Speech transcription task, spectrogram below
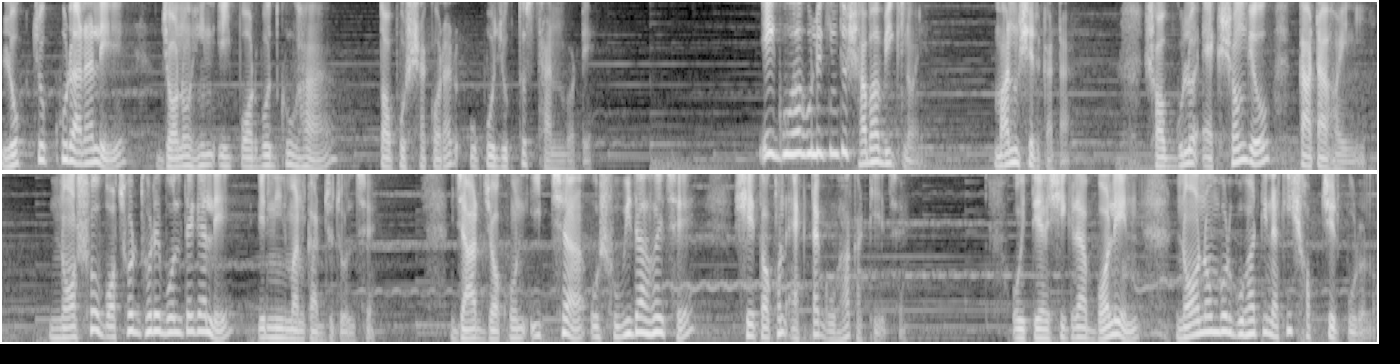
লোকচক্ষুর আড়ালে জনহীন এই পর্বত গুহা তপস্যা করার উপযুক্ত স্থান বটে। এই গুহাগুলি কিন্তু স্বাভাবিক নয়, মানুষের কাটা। সবগুলো একসঙ্গেও কাটা হয়নি। নশো বছর ধরে বলতে গেলে এর নির্মাণ কার্য চলছে। যার যখন ইচ্ছা ও সুবিধা হয়েছে, সে তখন একটা গুহা কাটিয়েছে। ঐতিহাসিকরা বলেন, ন নম্বর গুহাটি নাকি সবচেয়ে পুরনো।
